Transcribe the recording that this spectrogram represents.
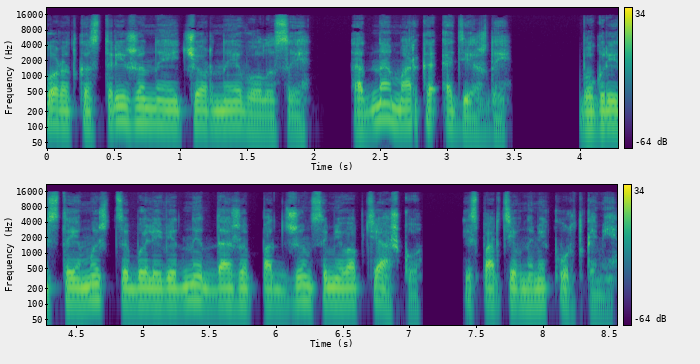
Коротко стриженные черные волосы, одна марка одежды. Бугристые мышцы были видны даже под джинсами в обтяжку и спортивными куртками.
